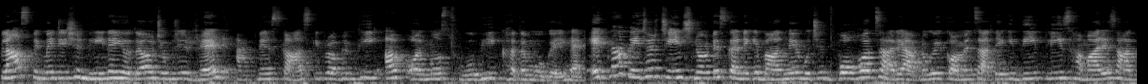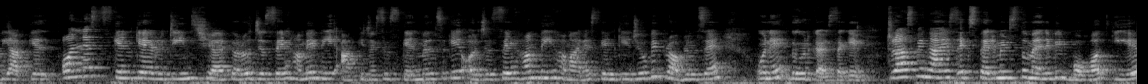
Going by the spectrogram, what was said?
प्लस पिगमेंटेशन भी नहीं होता और जो मुझे रेड एक्ने स्कार्स की प्रॉब्लम थी, अब ऑलमोस्ट वो भी खत्म हो गई है। इतना मेजर चेंज नोटिस करने के बाद में मुझे बहुत सारे आप लोगों के कॉमेंट्स आते हैं कि दी प्लीज़ हमारे साथ भी आपके honest skin care routine share करो जिससे हमें भी आपकी जैसी स्किन मिल सके और जिससे हम भी हमारे स्किन की जो भी प्रॉब्लम्स हैं, उन्हें दूर कर सके। ट्रस्ट मी गाइस एक्सपेरिमेंट्स तो मैंने भी बहुत किए,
